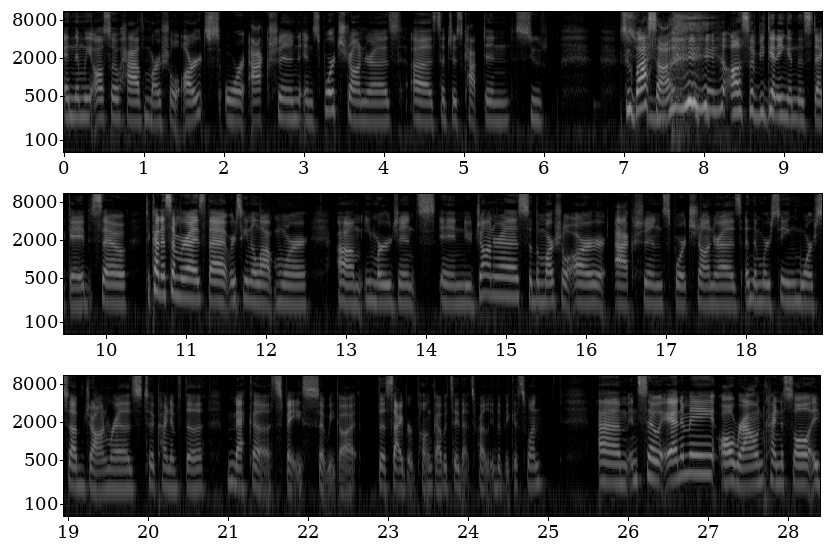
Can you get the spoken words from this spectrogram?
and then we also have martial arts or action and sports genres, uh, such as Captain Su- Tsubasa, also beginning in this decade. So, to kind of summarize that, we're seeing a lot more um, emergence in new genres. So, the martial art, action, sports genres, and then we're seeing more subgenres to kind of the mecha space. So, we got the cyberpunk, I would say that's probably the biggest one. Um, and so anime all around kind of saw a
